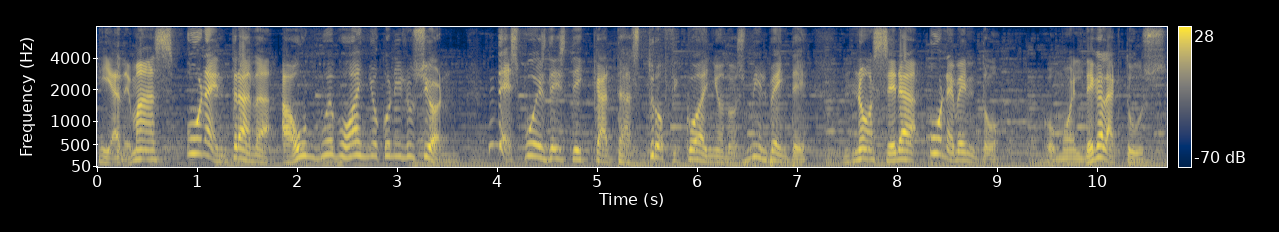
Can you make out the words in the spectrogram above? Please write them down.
y además una entrada a un nuevo año con ilusión. Después de este catastrófico año 2020, no será un evento como el de Galactus,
